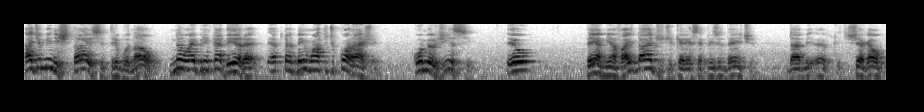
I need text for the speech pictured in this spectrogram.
Administrar esse tribunal não é brincadeira, é, é também um ato de coragem. Como eu disse, eu tenho a minha vaidade de querer ser presidente, da, eh, chegar ao,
